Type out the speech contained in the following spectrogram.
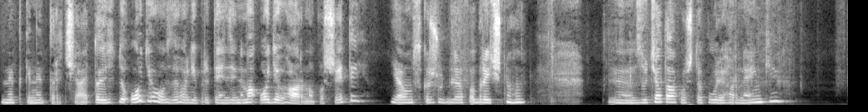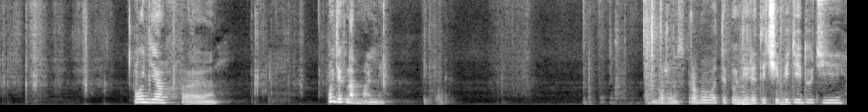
нитки не торчать. Тобто до одягу взагалі претензій нема. Одяг гарно пошитий, я вам скажу для фабричного. Е, Взуття також тапулі гарненькі. Одяг, е, одяг нормальний. Можна спробувати поміряти, чи підійдуть їй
